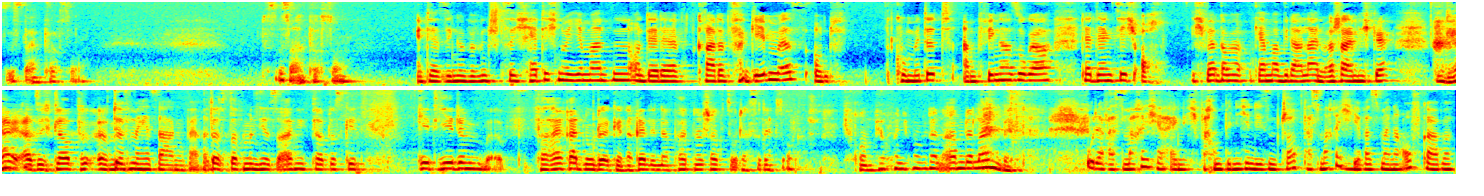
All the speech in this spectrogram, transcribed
Es ist einfach so. Das ist einfach so. Und der Single wünscht sich, hätte ich nur jemanden und der, der gerade vergeben ist und committed am Finger sogar, der denkt sich, ach, ich wäre gerne mal wieder allein wahrscheinlich, gell? Ja, also ich glaube, ähm, Dürfen wir hier sagen, Berit. das darf man hier sagen. Ich glaube, das geht, geht jedem äh, Verheiraten oder generell in der Partnerschaft so, dass du denkst, oh, ich freue mich auch, wenn ich mal wieder einen Abend allein bin. Oder was mache ich hier eigentlich? Warum bin ich in diesem Job? Was mache ich hier? Was ist meine Aufgabe?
